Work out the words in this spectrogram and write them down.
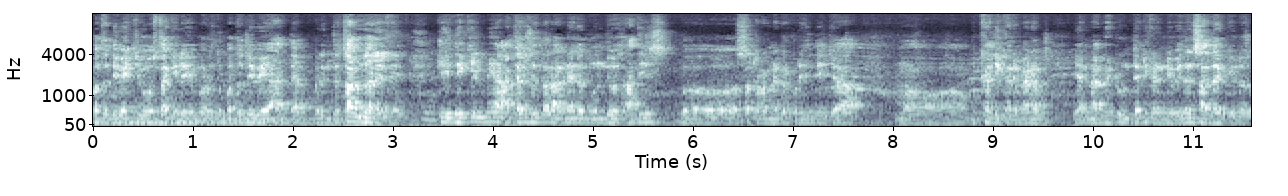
पथदिव्यांची व्यवस्था केली आहे परंतु पथदिवे अद्यापपर्यंत चालू झालेले आहेत ते देखील मी आचारसंहिता लागण्याच्या दोन दिवस आधीच अ, सटाणा नगर परिषदेच्या मुख्याधिकारी मॅडम यांना भेटून त्या ठिकाणी निवेदन सादर केलं.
